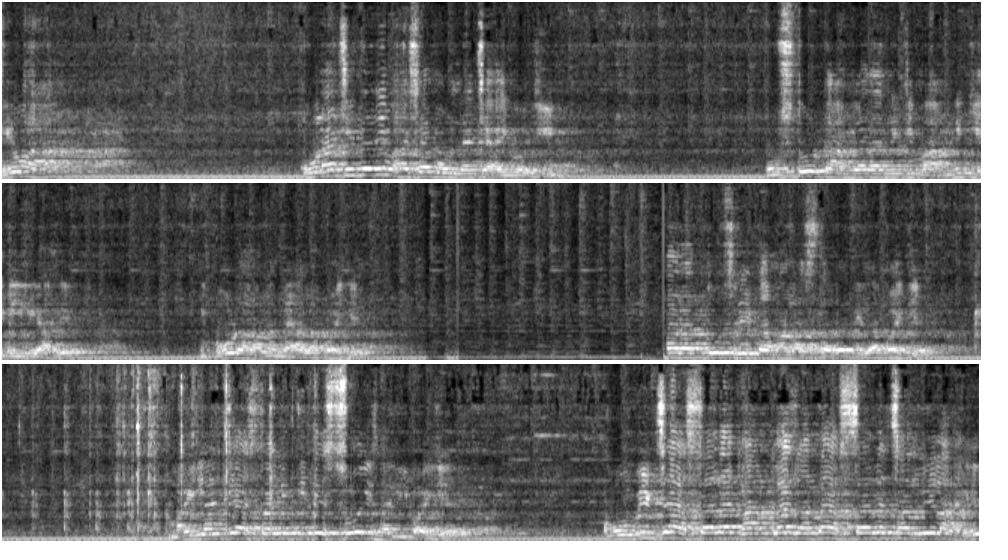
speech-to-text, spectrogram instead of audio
तेव्हा कोणाची तरी भाषा बोलण्याच्या ऐवजी ऊसतोड कामगारांनी जी मागणी केलेली आहे ती बोर्ड आम्हाला मिळाला पाहिजे. तर तोच रेट आम्हाला असताना दिला पाहिजे. महिलांची असताना तिथे सोय झाली पाहिजे. कोविडचा असताना कामकाज आता असताना चाललेला आहे.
